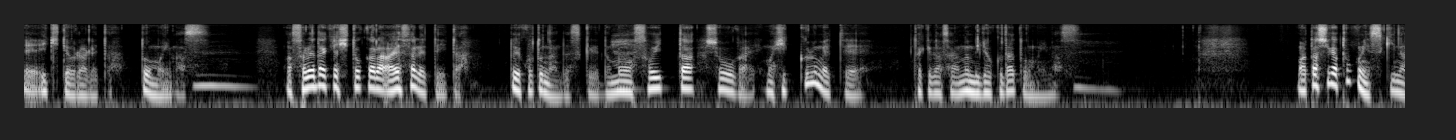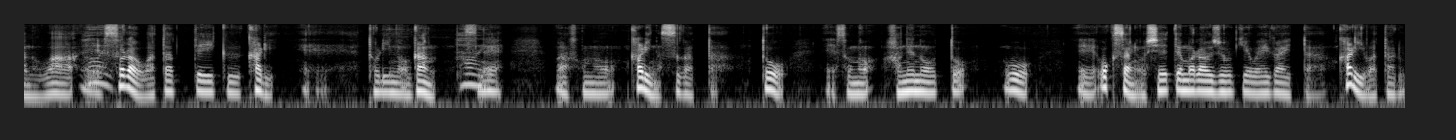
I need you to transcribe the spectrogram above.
えー、生きておられたと思います。まあ、それだけ人から愛されていたということなんですけれども、そういった生涯もひっくるめて武田さんの魅力だと思います。私が特に好きなのは、はい、えー、空を渡っていく狩り、えー、鳥の雁ですね、はい、まあ、その狩りの姿と、えー、その羽の音を、え奥さんに教えてもらう情景を描いた「狩り渡る」っ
